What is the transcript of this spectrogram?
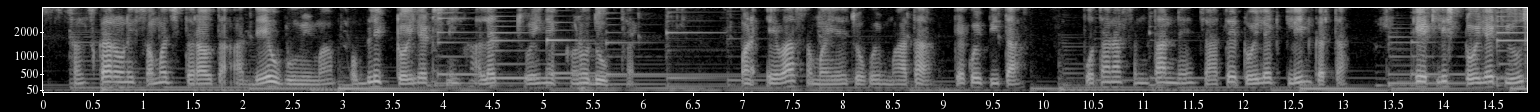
સંસ્કારોની સમજ ધરાવતા આ દેવભૂમિમાં પબ્લિક ટોયલેટ્સની હાલત જોઈને ઘણું દુઃખ થાય. પણ એવા સમયે જો કોઈ માતા કે કોઈ પિતા પોતાના સંતાનને જાતે ટોયલેટ ક્લીન કરતા કે એટલીસ્ટ ટોયલેટ યુઝ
